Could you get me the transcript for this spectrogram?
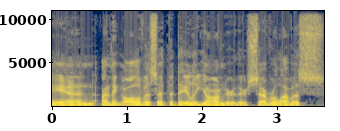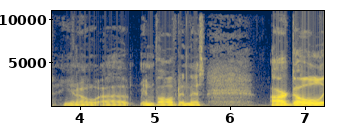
and I think all of us at the Daily Yonder, there's several of us, you know, uh, involved in this. Our goal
